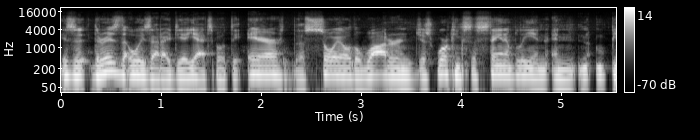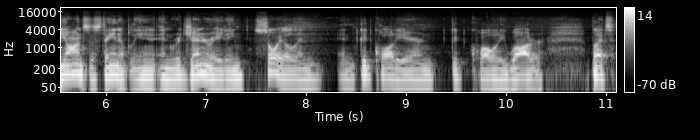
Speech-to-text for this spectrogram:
is that there is always that idea. Yeah, it's about the air, the soil, the water, and just working sustainably and, and beyond sustainably and, and regenerating soil and, and good quality air and good quality water. But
